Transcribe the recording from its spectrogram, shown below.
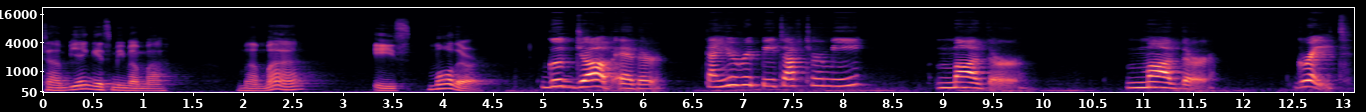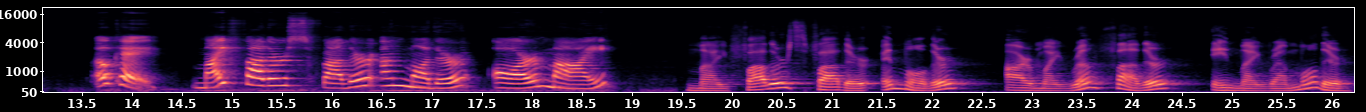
también es mi mamá. Mamá is mother. Good job, Heather. Can you repeat after me? Mother. Mother. Great. Okay. My father's father and mother are my. My father's father and mother are my grandfather and my grandmother.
